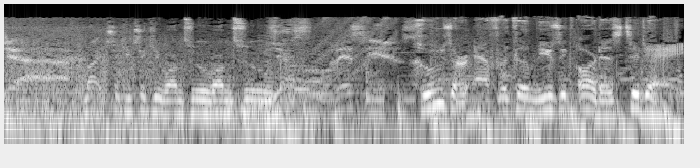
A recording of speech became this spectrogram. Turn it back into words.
Yeah. Mike, chicky chicky, one, two, one, two. Yes. This is Who's Our Africa Music Artist Today?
